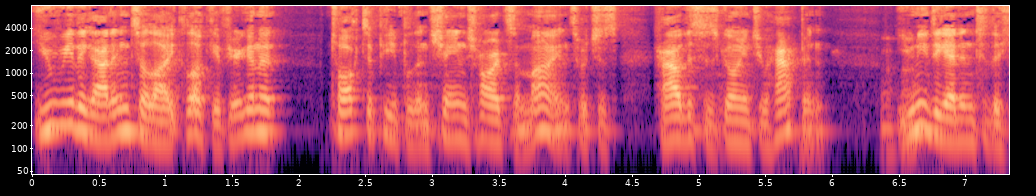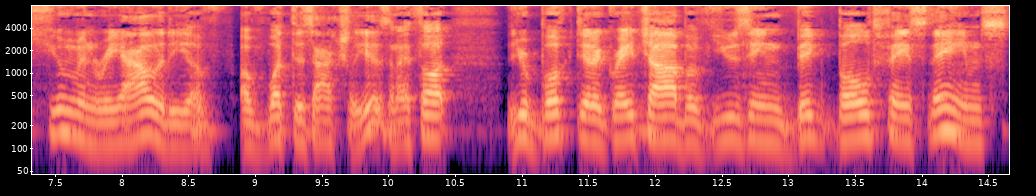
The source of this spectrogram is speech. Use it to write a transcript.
You really got into like, look, if you're going to talk to people and change hearts and minds, which is how this is going to happen, you mm-hmm. need to get into the human reality of of what this actually is. And I thought your book did a great job of using big bold faced names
